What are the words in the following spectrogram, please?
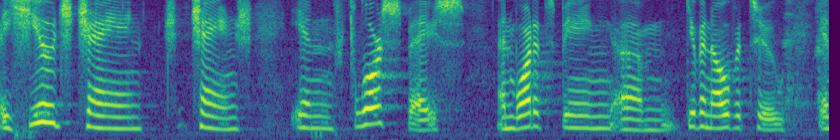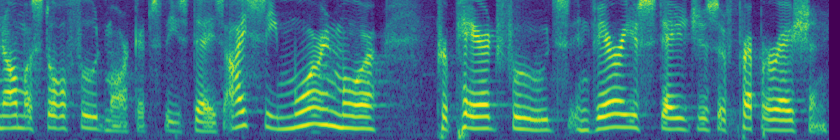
a huge change, change in floor space and what it's being um, given over to in almost all food markets these days. I see more and more prepared foods in various stages of preparation.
